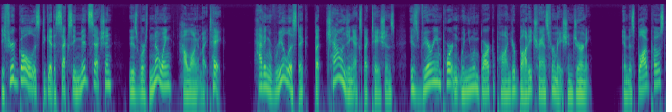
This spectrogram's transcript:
If your goal is to get a sexy midsection, it is worth knowing how long it might take. Having realistic but challenging expectations is very important when you embark upon your body transformation journey. In this blog post,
